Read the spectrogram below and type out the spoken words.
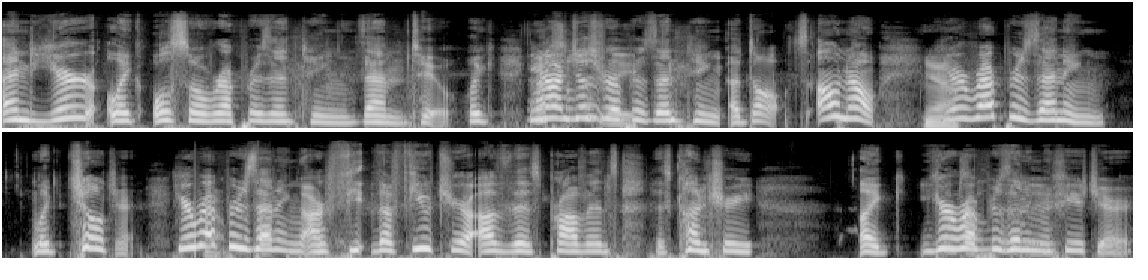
And you're like also representing them too. Like you're not just representing adults. Oh no, yeah. you're representing like children. You're Yeah. representing our fu- the future of this province, this country. Like you're representing the future,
